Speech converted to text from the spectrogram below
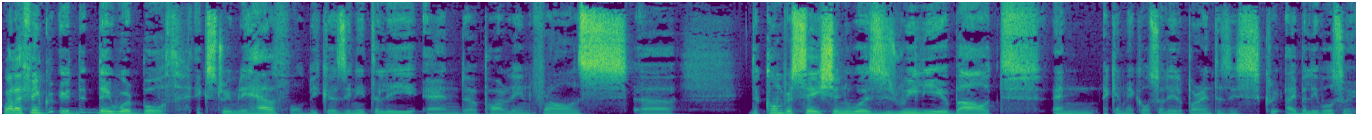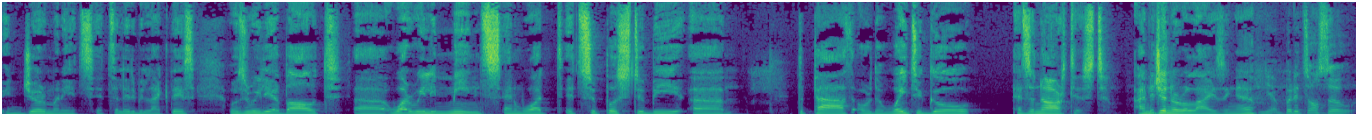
Well, I think they were both extremely helpful because in Italy and uh, partly in France, uh, the conversation was really about, and I can make also a little parenthesis. I believe also in Germany, it's it's a little bit like this. It was really about uh, what really means and what it's supposed to be uh, the path or the way to go as an artist. I'm it's, generalizing, eh? Yeah, but it's also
